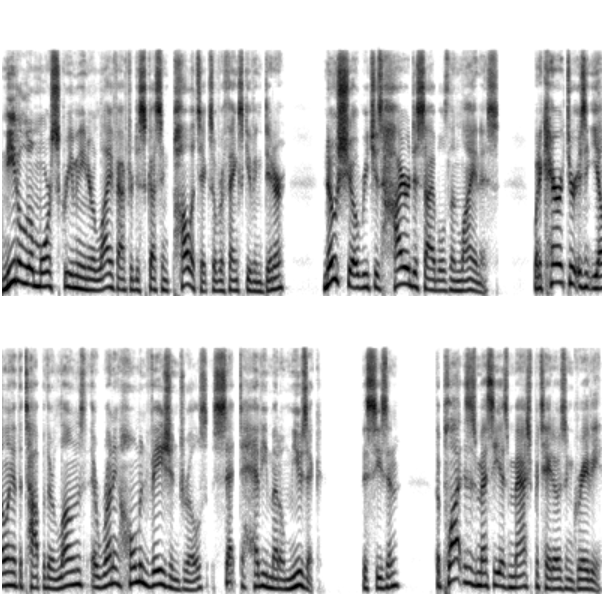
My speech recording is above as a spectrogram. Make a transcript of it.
Need a little more screaming in your life after discussing politics over Thanksgiving dinner? No show reaches higher decibels than Lioness. When a character isn't yelling at the top of their lungs, they're running home invasion drills set to heavy metal music. This season, the plot is as messy as mashed potatoes and gravy.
